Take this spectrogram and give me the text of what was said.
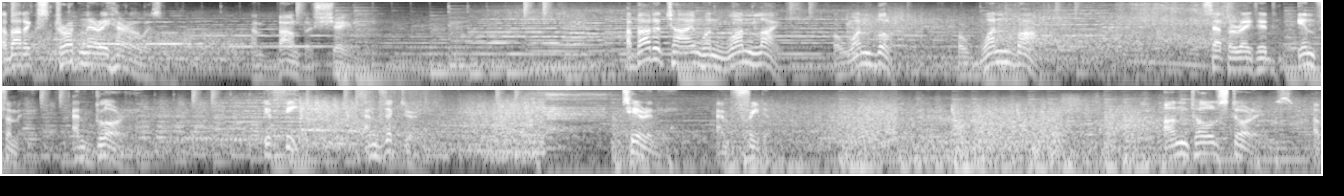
about extraordinary heroism and boundless shame. About a time when one life, or one bullet, or one bomb separated infamy and glory, defeat and victory, tyranny and freedom. Untold stories of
